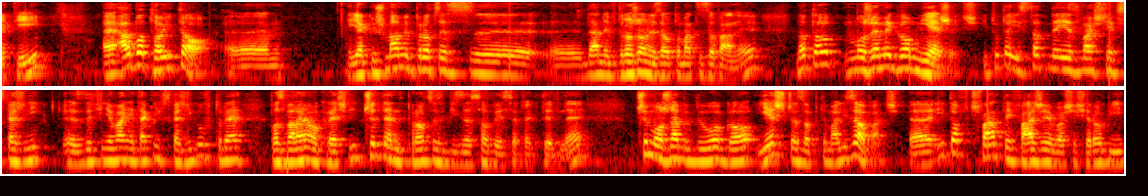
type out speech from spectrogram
IT, e, albo to i to. E, Jak już mamy proces dany wdrożony, zautomatyzowany, no to możemy go mierzyć. I tutaj istotne jest właśnie wskaźnik, zdefiniowanie takich wskaźników, które pozwalają określić, czy ten proces biznesowy jest efektywny, czy można by było go jeszcze zoptymalizować. E, I to w czwartej fazie właśnie się robi,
